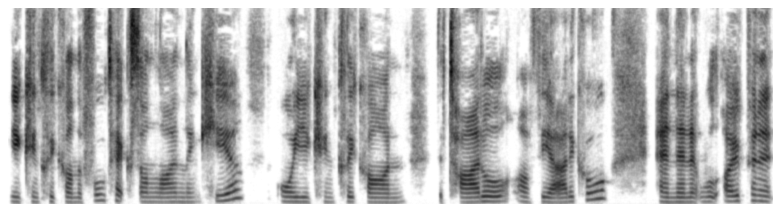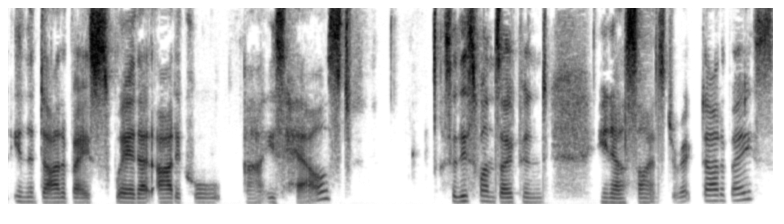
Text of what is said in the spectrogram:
you can click on the full text online link here, or you can click on the title of the article, and then it will open it in the database where that article uh, is housed. So this one's opened in our Science Direct database.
